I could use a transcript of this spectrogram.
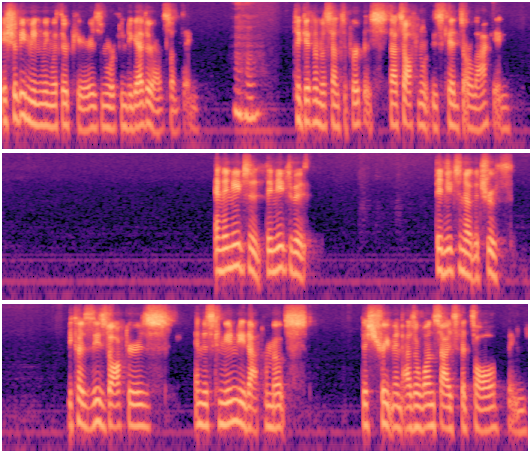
they should be mingling with their peers and working together on something mm-hmm. To give them a sense of purpose. That's often what these kids are lacking, and they need to they need to be they need to know the truth. Because these doctors and this community that promotes this treatment as a one size fits all thing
